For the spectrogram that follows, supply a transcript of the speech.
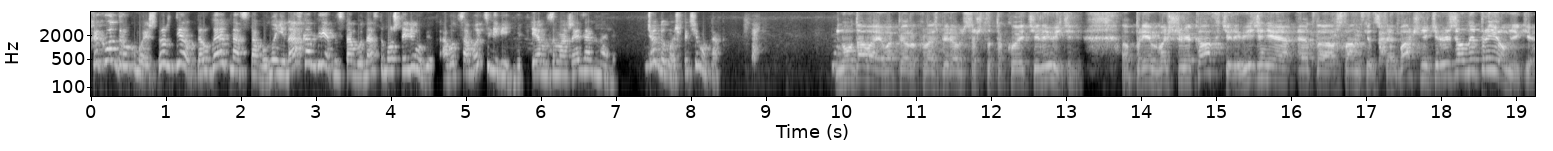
Так вот, друг мой, что же делать? Ругают нас с тобой. Ну, не нас конкретно с тобой, нас-то, может, и любят. А вот само телевидение прям за загнали. Что думаешь, почему так? Ну, давай, во-первых, разберемся, что такое телевидение. При большевиках телевидение – это Останкинская башня, телевизионные приемники,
